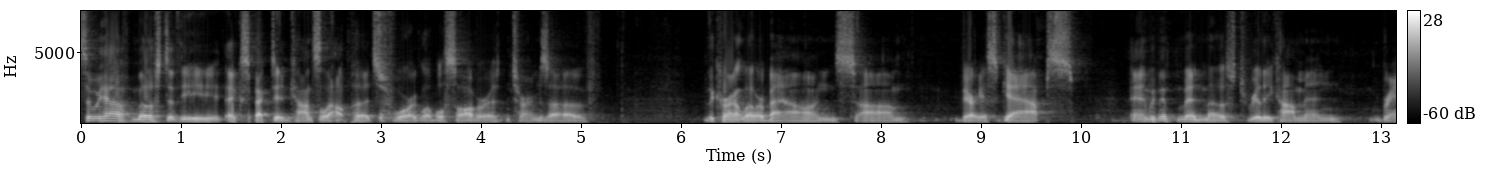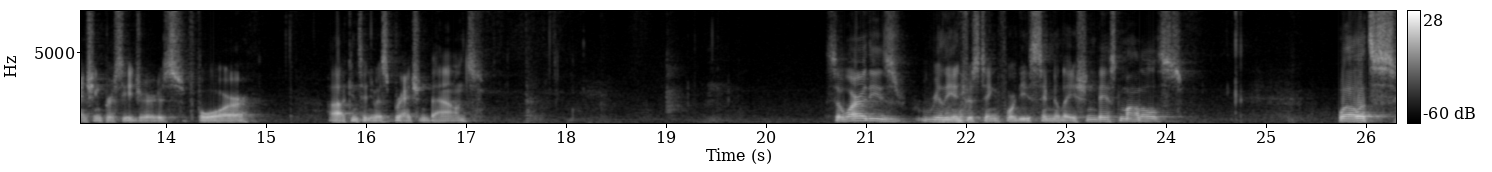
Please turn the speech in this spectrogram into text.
So we have most of the expected console outputs for a global solver in terms of the current lower bounds, um, various gaps, and we've implemented most really common branching procedures for uh, continuous branch and bound. So why are these really interesting for these simulation-based models? Well, let's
